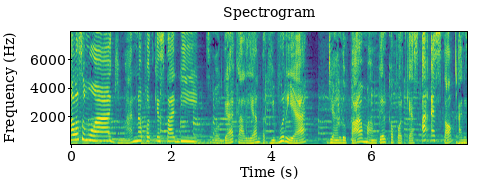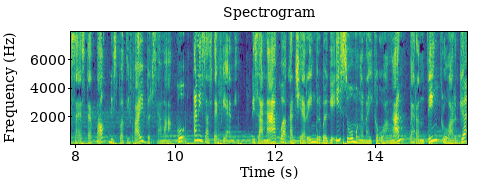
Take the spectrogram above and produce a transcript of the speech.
Halo semua, gimana podcast tadi? Semoga kalian terhibur ya. Jangan lupa mampir ke podcast AS Talk Anissa Esther Talk di Spotify bersama aku Anissa Steviani. Di sana aku akan sharing berbagai isu mengenai keuangan, parenting, keluarga,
